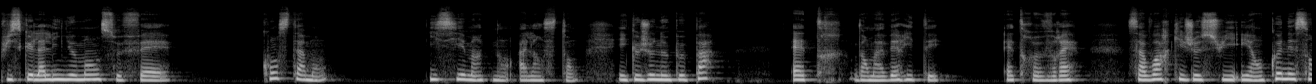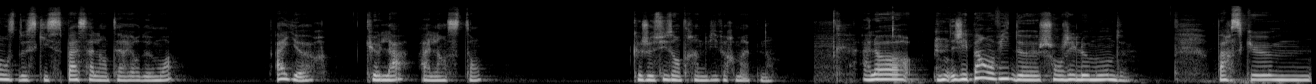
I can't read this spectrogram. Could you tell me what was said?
puisque l'alignement se fait constamment ici et maintenant, à l'instant, et que je ne peux pas être dans ma vérité, être vrai, savoir qui je suis et en connaissance de ce qui se passe à l'intérieur de moi, ailleurs que là, à l'instant, que je suis en train de vivre maintenant. Alors, j'ai pas envie de changer le monde, parce que hum,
